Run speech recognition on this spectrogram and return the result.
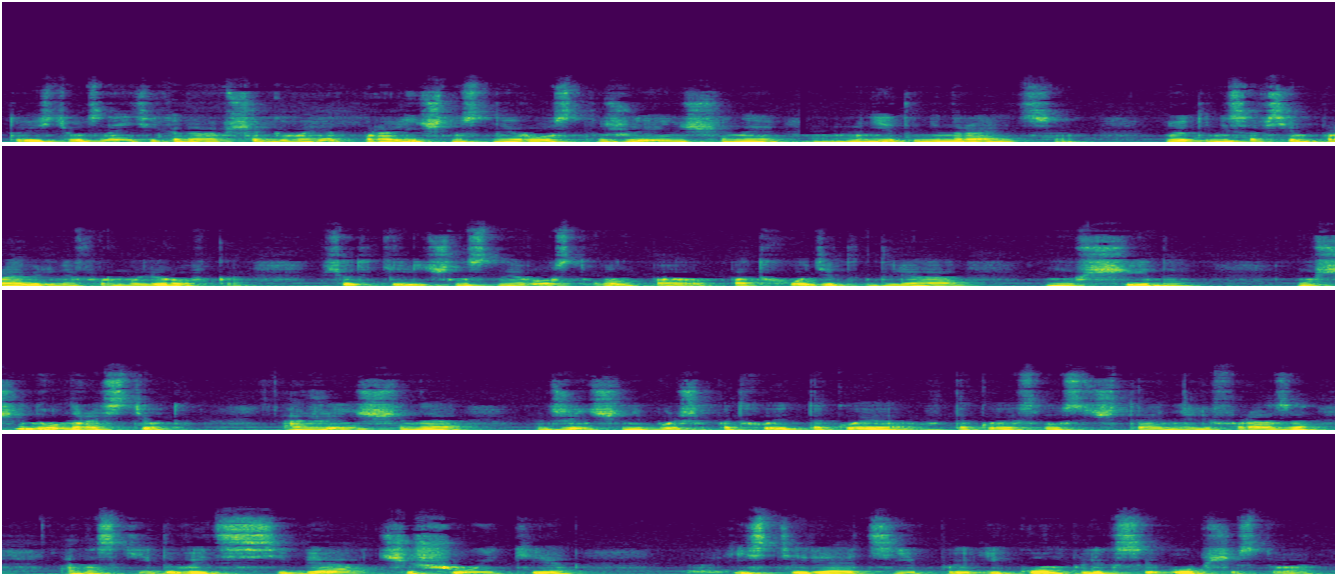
То есть, вот знаете, когда вообще говорят про личностный рост женщины, мне это не нравится. Но это не совсем правильная формулировка. Все-таки личностный рост, он подходит для мужчины. Мужчина, он растет. А женщина, женщине больше подходит такое, такое словосочетание или фраза, она скидывает с себя чешуйки и стереотипы и комплексы общества –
